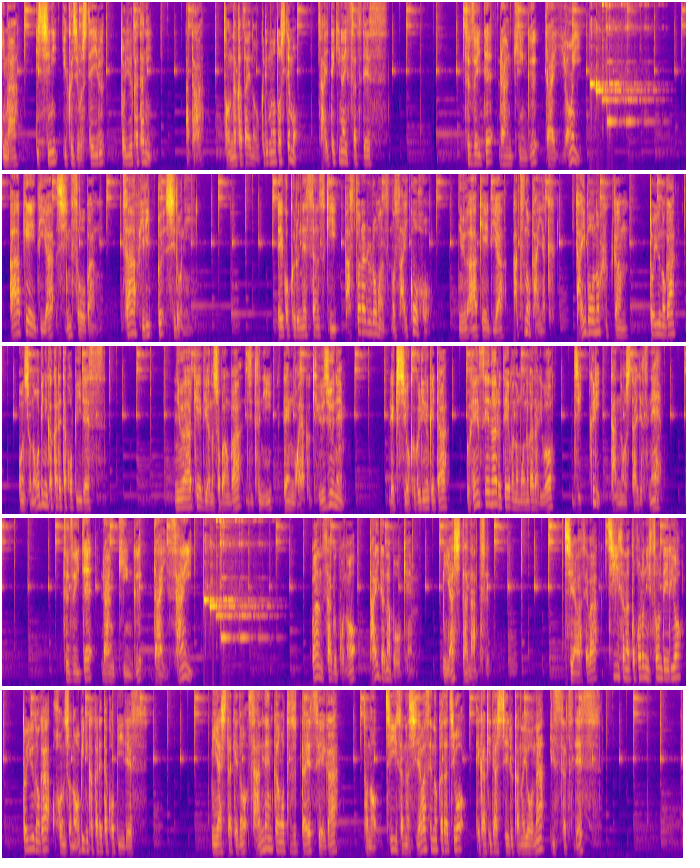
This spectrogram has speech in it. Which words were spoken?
今必死に育児をしているという方にまたそんな方への贈り物としても最適な一冊です。続いてランキング第4位。アーケーディア新装版サー・フィリップ・シドニー。英国ルネッサンス期パストラルロマンスの最高峰。ニューアーケーディア初の漢訳待望の復刊というのが本書の帯に書かれたコピーです。ニューアーケーディアの初版は実に1590年。歴史をくぐり抜けた普遍性のあるテーマの物語をじっくり堪能したいですね。続いてランキング第3位。ワンさぶ子の怠惰な冒険宮下奈都。幸せは小さなところに潜んでいるよというのが本書の帯に書かれたコピーです。宮下家の3年間を綴ったエッセイがその小さな幸せの形を描き出しているかのような一冊です。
